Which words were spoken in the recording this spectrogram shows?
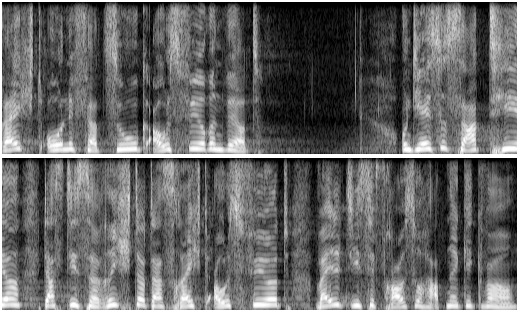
Recht ohne Verzug ausführen wird. Und Jesus sagt hier, dass dieser Richter das Recht ausführt, weil diese Frau so hartnäckig war.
